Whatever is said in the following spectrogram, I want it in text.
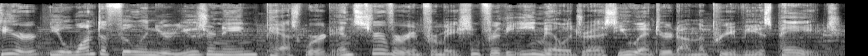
Here, you'll want to fill in your username, password, and server information for the email address you entered on the previous page.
